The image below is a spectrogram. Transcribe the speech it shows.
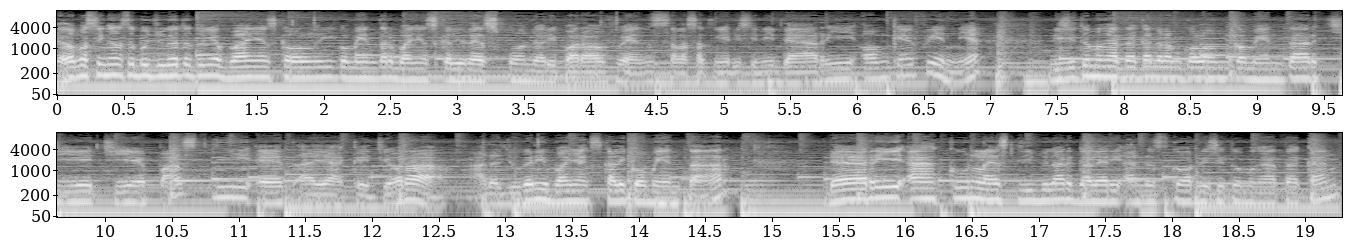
Dalam postingan tersebut juga tentunya banyak sekali komentar, banyak sekali respon dari para fans. Salah satunya di sini dari Om Kevin ya. Di situ mengatakan dalam kolom komentar cie cie pasti et ayah kejora. Ada juga nih banyak sekali komentar dari akun Lesdi Bilar Galeri Underscore di situ mengatakan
